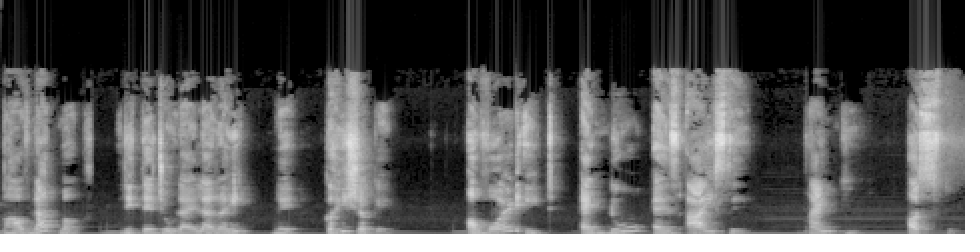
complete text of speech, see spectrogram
ભાવનાત્મક રીતે જોડાયેલા રહીને કહી શકે. Avoid it and do as I say thank you અસ્તુ.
